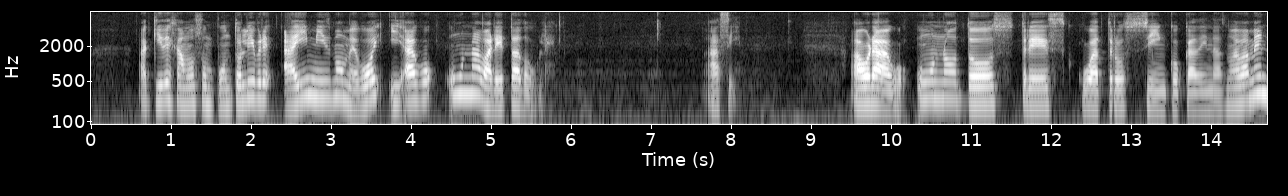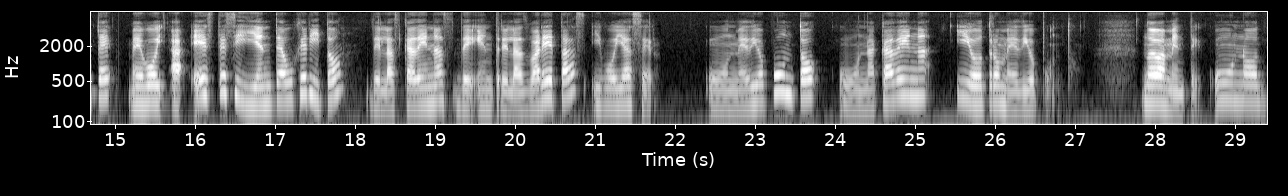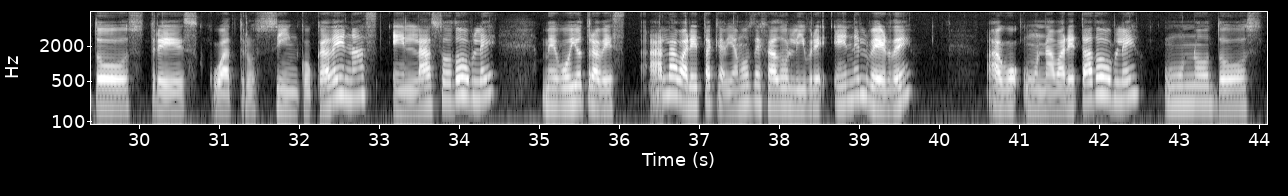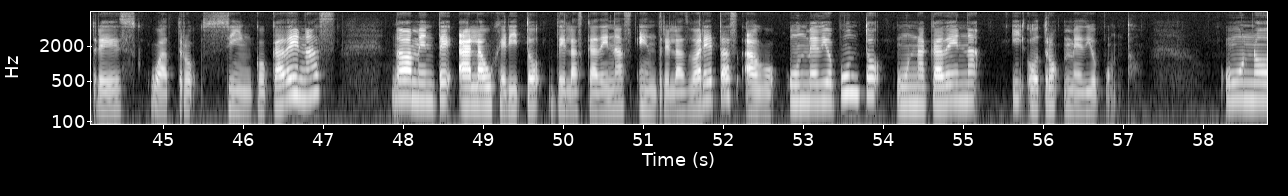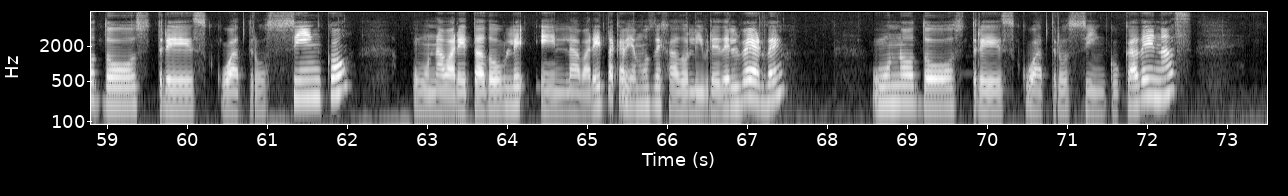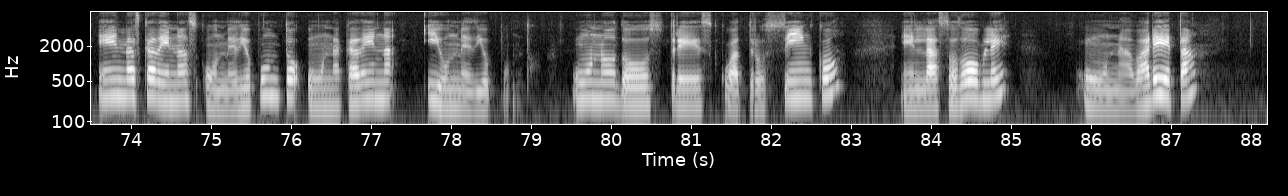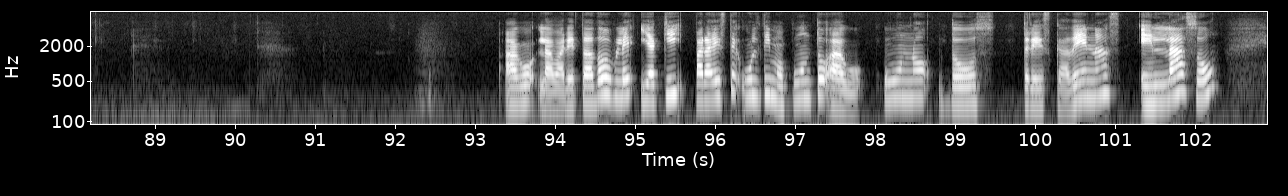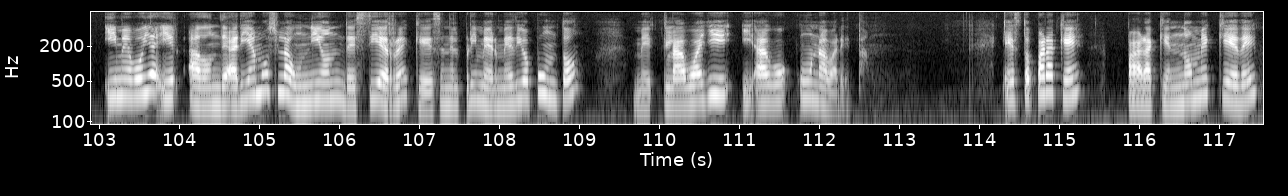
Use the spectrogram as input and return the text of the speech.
Aquí dejamos un punto libre. Ahí mismo me voy y hago una vareta doble. Así. Ahora hago 1, 2, 3, 4, 5 cadenas nuevamente. Me voy a este siguiente agujerito de las cadenas de entre las varetas y voy a hacer un medio punto, una cadena y otro medio punto. Nuevamente, 1, 2, 3, 4, 5 cadenas, enlazo doble, me voy otra vez a la vareta que habíamos dejado libre en el verde, hago una vareta doble, 1, 2, 3, 4, 5 cadenas. Nuevamente al agujerito de las cadenas entre las varetas hago un medio punto, una cadena y otro medio punto. 1, 2, 3, 4, 5. Una vareta doble en la vareta que habíamos dejado libre del verde. 1, 2, 3, 4, 5 cadenas. En las cadenas un medio punto, una cadena y un medio punto. 1, 2, 3, 4, 5. Enlazo doble, una vareta. Hago la vareta doble y aquí para este último punto hago 1, 2, 3 cadenas, enlazo y me voy a ir a donde haríamos la unión de cierre, que es en el primer medio punto. Me clavo allí y hago una vareta. ¿Esto para qué? Para que no me quede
